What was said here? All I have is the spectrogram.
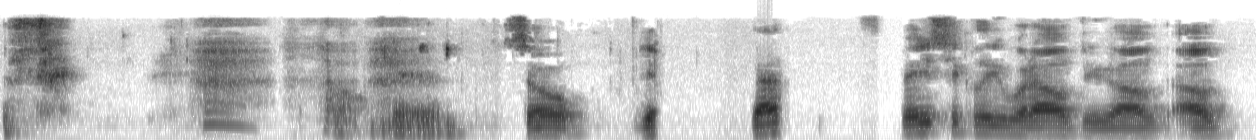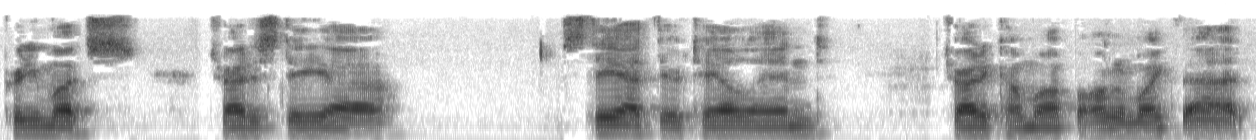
oh man. So, yeah, that's basically what I'll do. I'll, I'll pretty much try to stay uh, stay at their tail end, try to come up on them like that.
